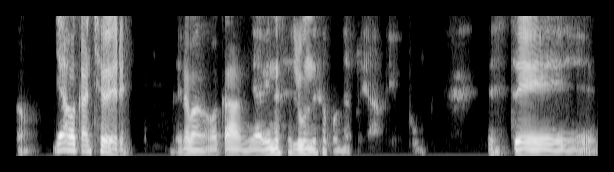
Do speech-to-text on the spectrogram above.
¿no? Ya, bacán, chévere, hermano, bacán, ya vienes el lunes a ponerle, ya, pum. Este,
